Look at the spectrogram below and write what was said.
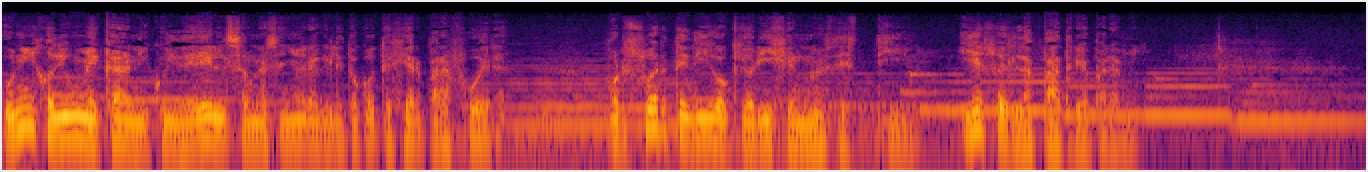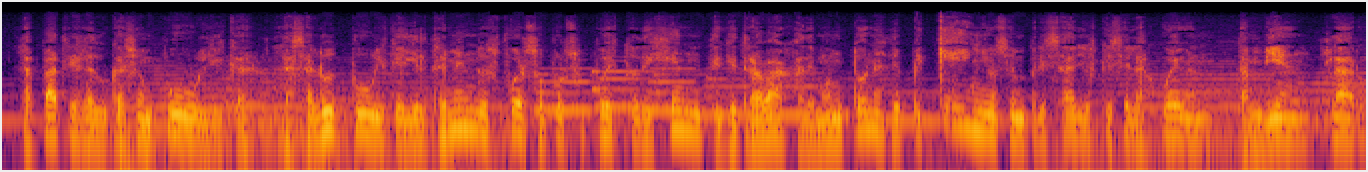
un hijo de un mecánico y de Elsa, una señora que le tocó tejer para afuera, por suerte digo que origen no es destino, y eso es la patria para mí. La patria es la educación pública, la salud pública y el tremendo esfuerzo, por supuesto, de gente que trabaja, de montones de pequeños empresarios que se la juegan, también, claro,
